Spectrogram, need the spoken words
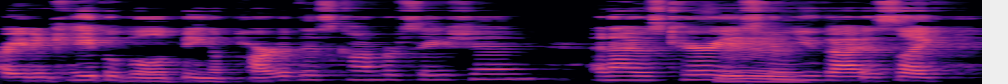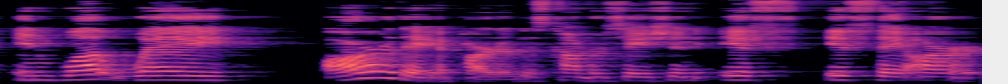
are even capable of being a part of this conversation. And I was curious mm. from hmm. you guys, like, in what way are they a part of this conversation if if they are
